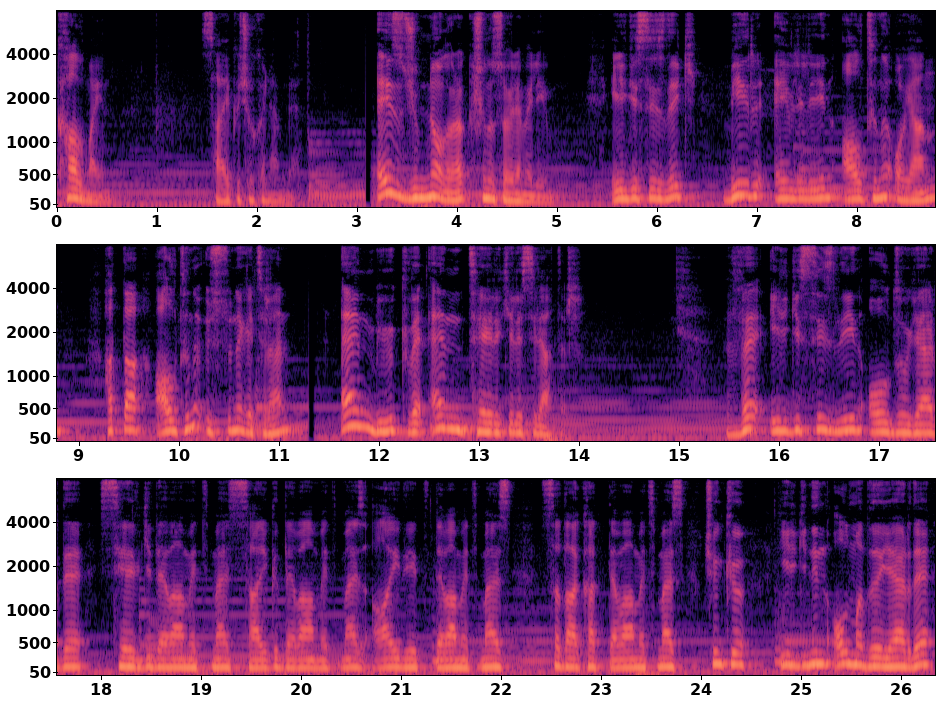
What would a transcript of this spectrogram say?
kalmayın. Saygı çok önemli. Ez cümle olarak şunu söylemeliyim. İlgisizlik bir evliliğin altını oyan, hatta altını üstüne getiren en büyük ve en tehlikeli silahtır. Ve ilgisizliğin olduğu yerde sevgi devam etmez, saygı devam etmez, aidiyet devam etmez, sadakat devam etmez. Çünkü ilginin olmadığı yerde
